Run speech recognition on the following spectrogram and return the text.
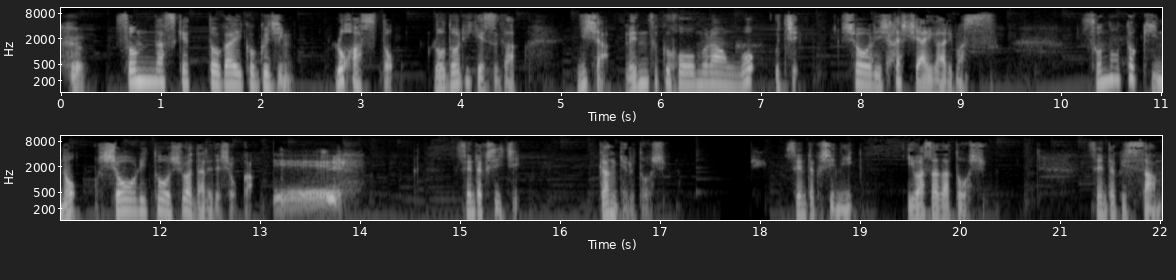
そんな助っ人外国人、ロハスとロドリゲスが2者連続ホームランを打ち、勝利した試合があります。その時の勝利投手は誰でしょうか？え選択肢1、ガンケル投手。選択肢2、岩貞投手。選択肢3、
